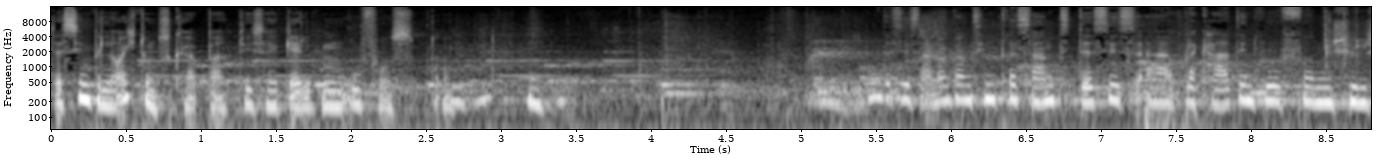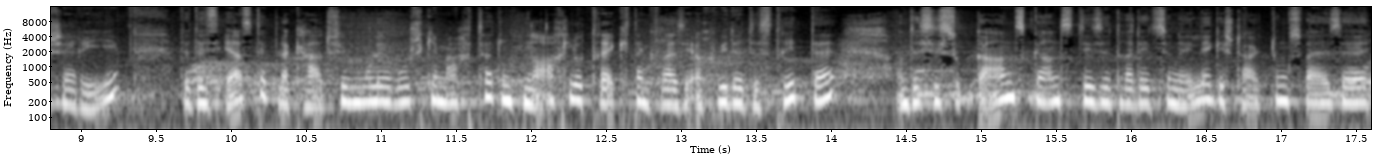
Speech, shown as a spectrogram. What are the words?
das sind Beleuchtungskörper, diese gelben UFOs. Mhm. Das ist auch noch ganz interessant. Das ist ein Plakatentwurf von Jules Jarret, der das erste Plakat für Moulin Rouge gemacht hat und nach Lautrec dann quasi auch wieder das dritte. Und das ist so ganz, ganz diese traditionelle Gestaltungsweise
